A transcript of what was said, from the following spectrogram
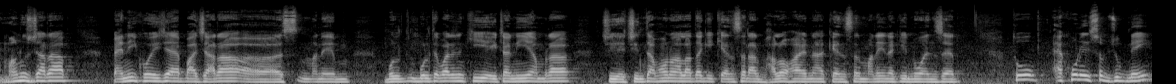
মানুষ যারা প্যানিক হয়ে যায় বা যারা মানে বল- বলতে পারেন কি, এটা নিয়ে আমরা চিন্তাভাবনা আলাদা কি ক্যান্সার আর ভালো হয় না ক্যান্সার মানে নাকি নো অ্যান্সার তো এখন এইসব যুগ নেই।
